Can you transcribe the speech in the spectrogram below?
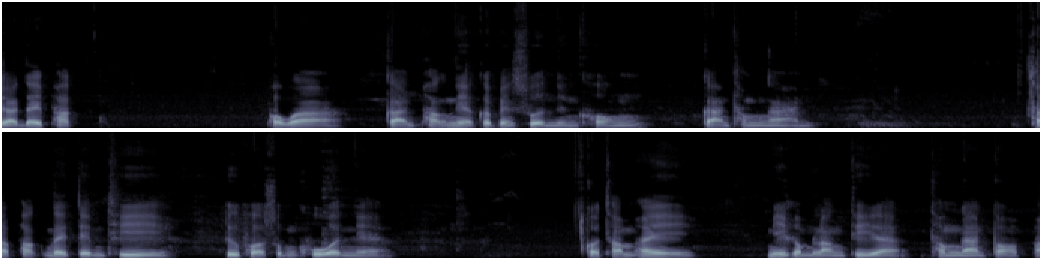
จะได้พัก เพราะว่าการพักเนี่ยก็เป็นส่วนหนึ่งของ การทำงาน ถ้าพักได้เต็มที่หรือพอสมควรเนี่ย ก็ทำให้มีกำลังที่จะทำงานต่อไป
